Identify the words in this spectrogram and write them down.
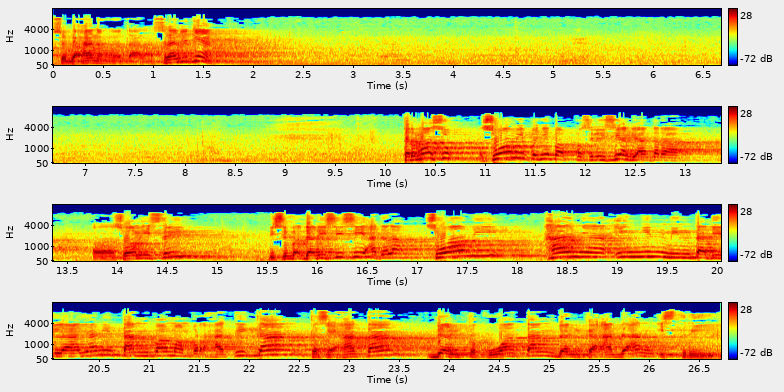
Subhanahu wa taala. Selanjutnya, termasuk suami penyebab perselisihan di antara uh, suami istri dari sisi adalah suami hanya ingin minta dilayani tanpa memperhatikan kesehatan dan kekuatan dan keadaan istri.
